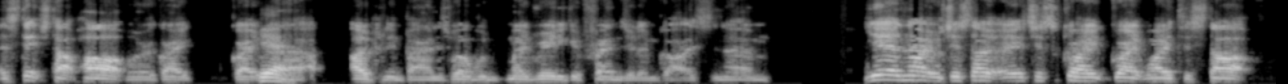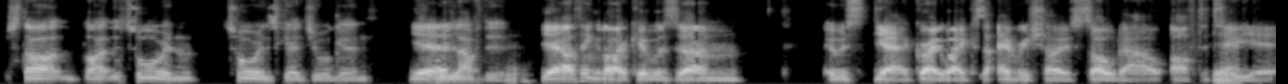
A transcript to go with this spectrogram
a Stitched Up Heart were a great, great yeah. uh, opening band as well. We made really good friends with them guys, and um, yeah, no, it was just uh, it's just a great, great way to start start like the touring touring schedule again. Yeah, we loved it. Yeah, I think like it was um it was yeah a great way because every show sold out after two yeah. years.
